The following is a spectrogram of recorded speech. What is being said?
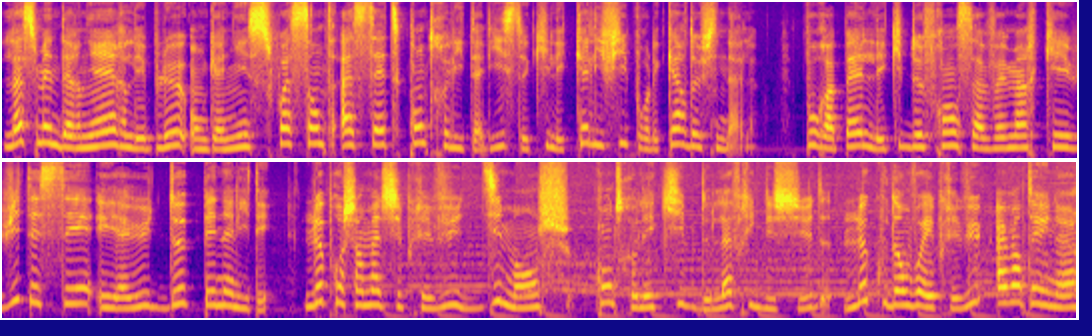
La semaine dernière, les Bleus ont gagné 60 à 7 contre l'Italie, ce qui les qualifie pour les quarts de finale. Pour rappel, l'équipe de France avait marqué 8 essais et a eu 2 pénalités. Le prochain match est prévu dimanche contre l'équipe de l'Afrique du Sud. Le coup d'envoi est prévu à 21h.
